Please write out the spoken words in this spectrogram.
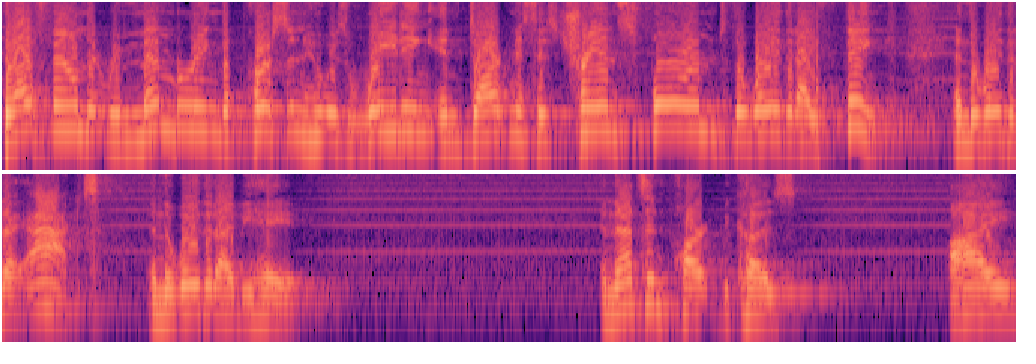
that I've found that remembering the person who is waiting in darkness has transformed the way that I think and the way that I act and the way that I behave. And that's in part because I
